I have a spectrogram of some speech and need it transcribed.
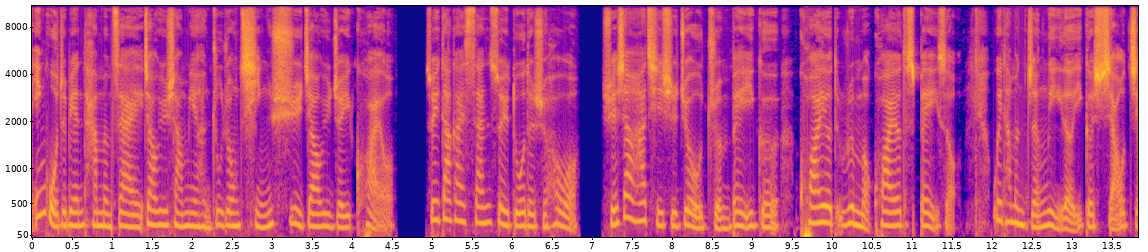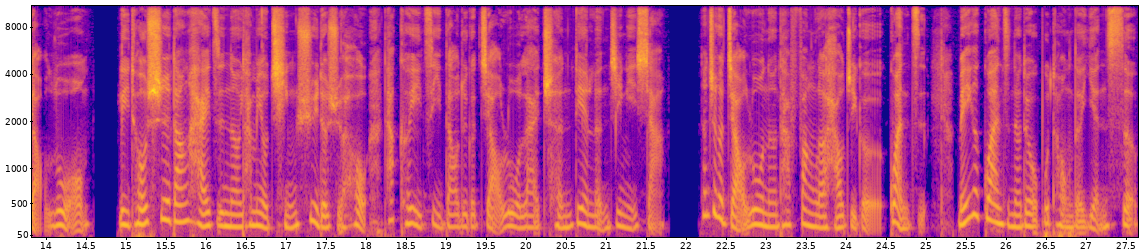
英国这边他们在教育上面很注重情绪教育这一块哦，所以大概三岁多的时候哦。学校它其实就有准备一个 quiet room、quiet space 哦，为他们整理了一个小角落哦，里头是当孩子呢，他们有情绪的时候，他可以自己到这个角落来沉淀、冷静一下。那这个角落呢，它放了好几个罐子，每一个罐子呢都有不同的颜色，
